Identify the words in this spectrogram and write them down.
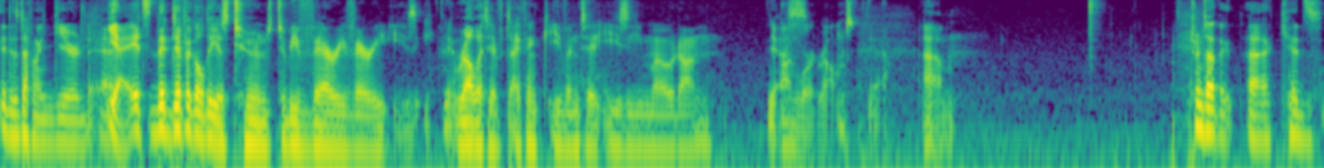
It is definitely geared. At, yeah, it's the difficulty is tuned to be very, very easy Yeah. relative to I think even to easy mode on Yes. on Word Realms. Yeah. Um, Turns out that uh, kids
